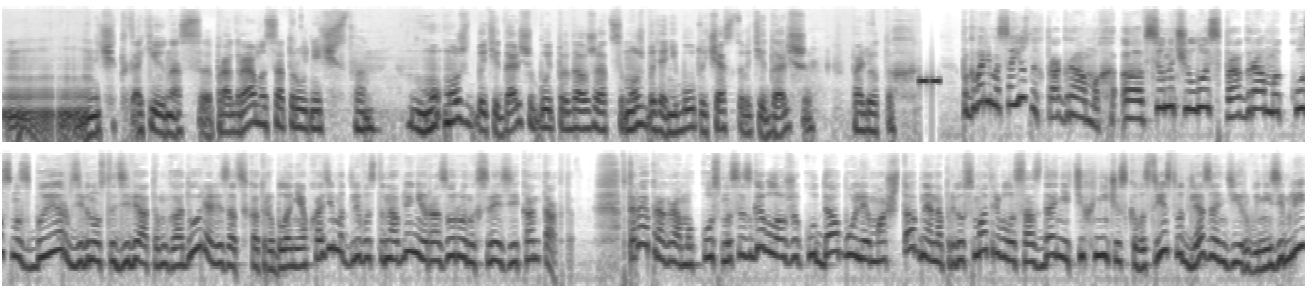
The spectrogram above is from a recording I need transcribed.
значит, какие у нас программы сотрудничества. Может быть, и дальше будет продолжаться. Может быть, они будут участвовать и дальше в полетах. Поговорим о союзных программах. Э, Все началось с программы «Космос БР» в 1999 году, реализация которой была необходима для восстановления разорванных связей и контактов. Вторая программа «Космос СГ» была уже куда более масштабной. Она предусматривала создание технического средства для зондирования Земли,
